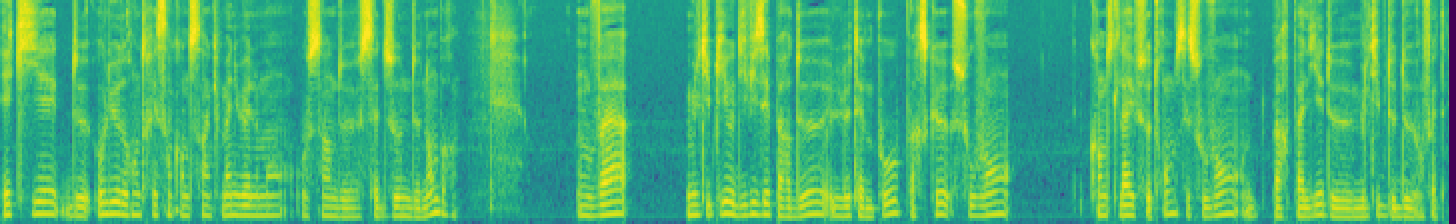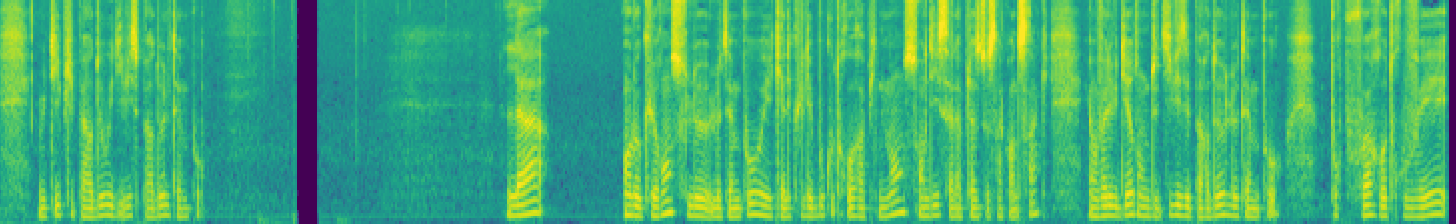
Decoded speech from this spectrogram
et qui est de, au lieu de rentrer 55 manuellement au sein de cette zone de nombre, on va multiplier ou diviser par deux le tempo, parce que souvent quand live se trompe, c'est souvent par palier de multiple de 2 en fait. Il multiplie par 2 ou divise par 2 le tempo. Là, en l'occurrence, le, tempo est calculé beaucoup trop rapidement, 110 à la place de 55, et on va lui dire donc de diviser par 2 le tempo pour pouvoir retrouver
